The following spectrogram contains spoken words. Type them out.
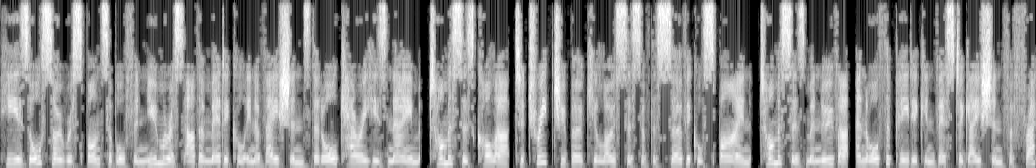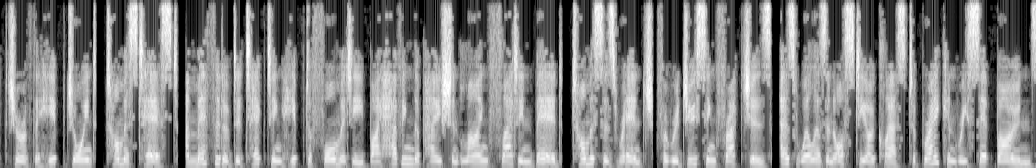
He is also responsible for numerous other medical innovations that all carry his name, Thomas's collar to treat tuberculosis of the cervical spine, Thomas's maneuver, an orthopedic investigation for fracture of the hip joint, Thomas test, a method of detecting hip deformity by having the patient lying flat in bed, Thomas's wrench for reducing fractures, as well as an osteoclast to break and reset bones.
